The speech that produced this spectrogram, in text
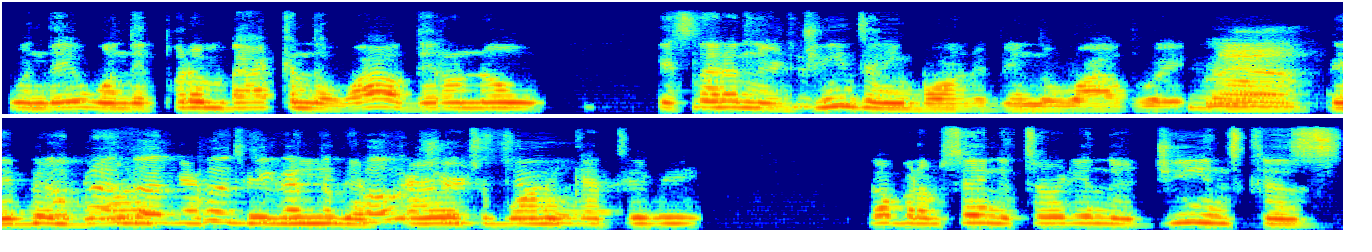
when they when they put them back in the wild, they don't know it's not in their genes anymore to be in the wild way. No. Yeah. They've been No, but born the- in but you got captivity. the Their parents poachers, were born in captivity. No, but I'm saying it's already in their genes because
